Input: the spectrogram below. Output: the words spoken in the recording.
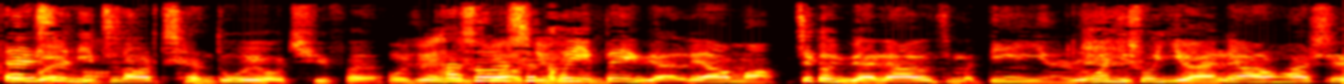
但是你知道程度有区分。我觉得他说的是可以被原谅吗？这个原谅又怎么定义呢？如果你说原谅的话是，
